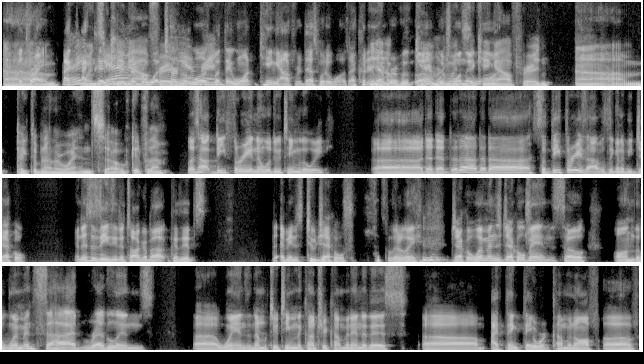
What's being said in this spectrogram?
that's right. Um, I, I Right, wins couldn't the King remember what Alfred. turn it was, but they want King Alfred. That's what it was. I couldn't Yeah, remember who uh, Cameron which one wins they the King won. Alfred. Um, picked up another win, so good for them. Let's hop D three and then we'll do team of the week. Uh, da, da, da, da, da, da. So D three is obviously going to be Jekyll, and this is easy to talk about because it's, I mean, it's two Jekylls. It's literally Jekyll women's, Jekyll men's. So on the women's side, Redlands uh, wins, the number two team in the country coming into this. Um, I think they were coming off of.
